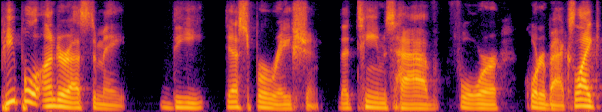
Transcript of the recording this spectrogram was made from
people underestimate the desperation that teams have for quarterbacks. Like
